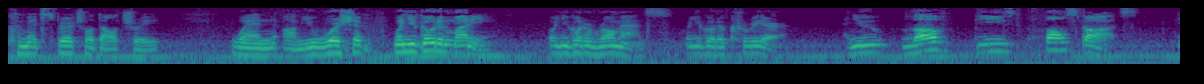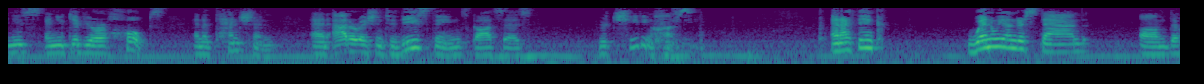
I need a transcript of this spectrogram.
commit spiritual adultery, when um, you worship, when you go to money, or you go to romance, or you go to career, and you love these false gods, and you, and you give your hopes and attention and adoration to these things, God says, you're cheating on me. And I think when we understand um, the,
